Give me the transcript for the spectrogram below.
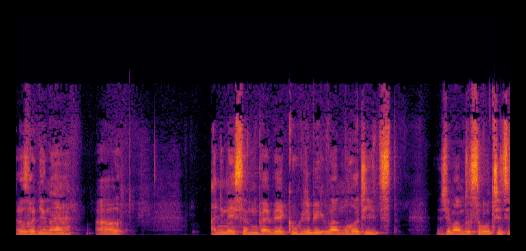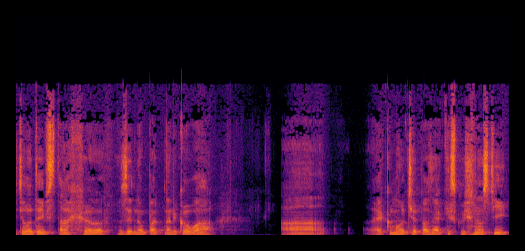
rozhodně ne. Ani nejsem ve věku, kdybych vám mohl říct, že mám za sebou 30 letý vztah s jednou partnerkou a, a jako mohl čerpat z nějakých zkušeností.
